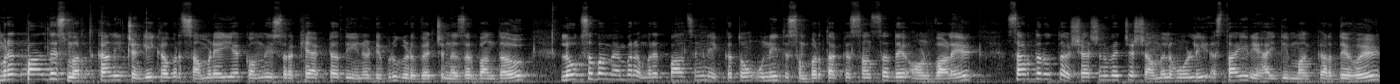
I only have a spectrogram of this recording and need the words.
ਅੰਮ੍ਰਿਤਪਾਲ ਦੇ ਸਮਰਥਕਾਂ ਲਈ ਚੰਗੀ ਖਬਰ ਸਾਹਮਣੇ ਆਈ ਹੈ। ਕੌਮੀ ਸੁਰੱਖਿਆ ਐਕਟ ਅਧੀਨ ਡਿਬਰੂਗੜ੍ਹ ਵਿੱਚ ਨਜ਼ਰਬੰਦ ਲੋਕ ਸਭਾ ਮੈਂਬਰ ਅੰਮ੍ਰਿਤਪਾਲ ਸਿੰਘ ਨੇ 1 ਤੋਂ 19 ਦਸੰਬਰ ਤੱਕ ਸੰਸਦ ਦੇ ਆਉਣ ਵਾਲੇ ਸਰਦ ਸੈਸ਼ਨ ਵਿੱਚ ਸ਼ਾਮਲ ਹੋਣ ਲਈ ਅਸਥਾਈ ਰਿਹਾਈ ਦੀ ਮੰਗ ਕਰਦੇ ਹੋਏ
